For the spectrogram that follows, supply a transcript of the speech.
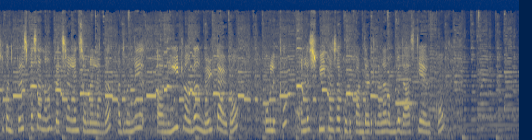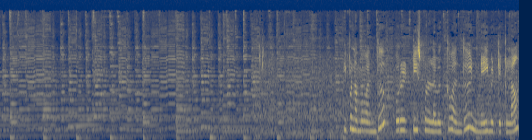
ஸோ கொஞ்சம் பெருசு பெருசாக இருந்தாலும் பிரச்சனை இல்லைன்னு சொன்னலைங்க அது வந்து அந்த ஹீட்டில் வந்து அது மெல்ட் ஆகிடும் உங்களுக்கு நல்ல ஸ்வீட்னஸாக கொடுக்கும். அந்த இடத்துலலாம் ரொம்ப ஜாஸ்தியாக இருக்கும். இப்போ நம்ம வந்து ஒரு டீஸ்பூன் அளவுக்கு வந்து நெய் விட்டுக்கலாம்.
